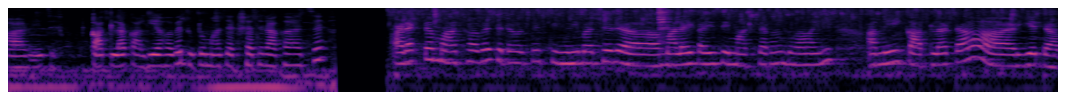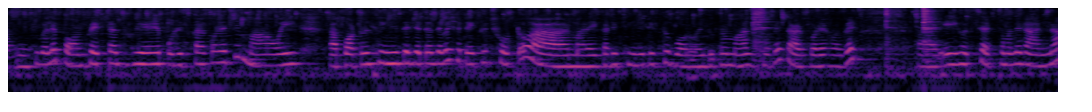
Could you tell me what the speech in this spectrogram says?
আর এই যে কাতলা কালিয়া হবে, দুটো মাছ একসাথে রাখা আছে। আর একটা মাছ হবে, সেটা হচ্ছে চিংড়ি মাছের মালাইকারি। সেই মাছটা এখনও ধোয়া হয়নি। আমি কাতলাটা আর ইয়েটা, কি বলে, পমফ্রেটটা ধুয়ে পরিষ্কার করেছি। মা ওই পটল চিংড়িতে যেটা দেবে সেটা একটু ছোট আর মালাইকারি চিংড়িটা একটু বড়। ওই দুটো মাছ দেবে তারপরে হবে। আর এই হচ্ছে আজকে আমাদের রান্না।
